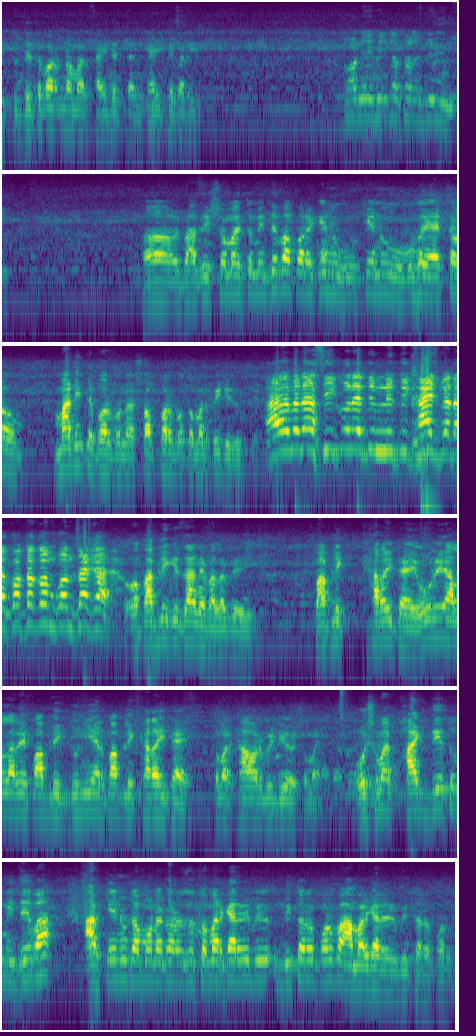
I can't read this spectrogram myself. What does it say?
একটু দিতে পারো না আমার সাইডের টান খাইতে পারি। হ্যাঁ ওই ভাজির সময় তুমি দেবা পরে কেন কেন একটা মাটিতে পারব না সব পারব তোমার পিঠির উপরে। আরে বেটা সিকোনে দিমনি তুই খাইস বেটা কত কম কোন চাকা? ও পাবলিকে জানে ভালো করে। পাবলিক খারাই ওরে আল্লাহ রে পাবলিক দুনিয়ার পাবলিক খারাই থাকে তোমার খাওয়ার ভিডিওর সময়। ওই সময় ফাইট দিয়ে তুমি দেবা আর কেনুটা মনে করো যে তোমার গাড়ির ভিতরে পড়ব আমার গাড়ির ভিতরে পড়ব।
